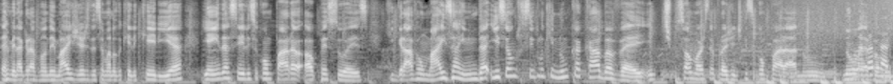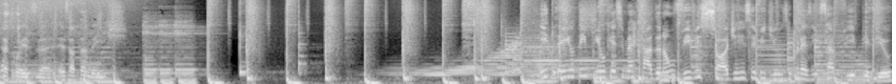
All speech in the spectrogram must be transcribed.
termina gravando em mais dias da semana do que ele queria, e ainda assim ele se compara a pessoas que gravam mais ainda, e isso é um ciclo que nunca acaba, véi. E, tipo, só mostra pra gente que se comparar não, não, Não leva leva muita coisa. Exatamente. Tem um tempinho que esse mercado não vive só de recebidinhos e presença VIP, viu?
